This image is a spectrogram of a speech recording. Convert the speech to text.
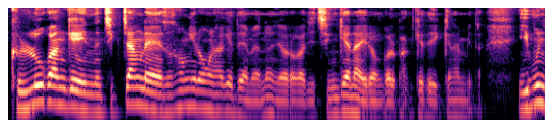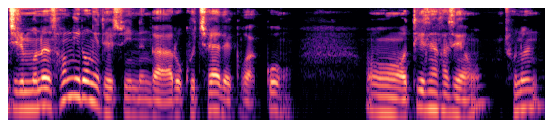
근로 관계에 있는 직장 내에서 성희롱을 하게 되면은 여러 가지 징계나 이런 걸 받게 돼 있긴 합니다. 이분 질문은 성희롱이 될 수 있는가로 고쳐야 될 것 같고 어 어떻게 생각하세요? 저는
